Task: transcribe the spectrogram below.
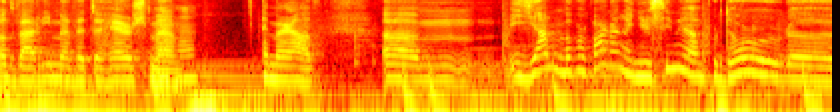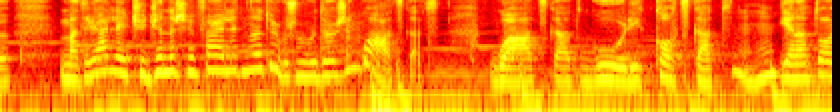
vendvarrimeve të hershme. Uh mhm. -huh e me radhë. Ëm um, janë më përpara nga njerëzimi janë përdorur uh, materiale që gjendeshin fare lehtë në natyrë, për shembull përdoreshin guaskat. Guaskat, guri, kockat. Mm -hmm. Janë ato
